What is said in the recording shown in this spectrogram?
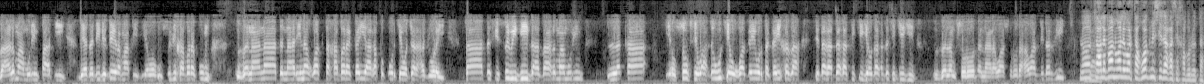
زاړه مامورین پاتې بیا د دې ډیره ماتي یو اصولي خبره کوم زنانه د نارینه وخت خبره کوي هغه په کور کې وجرح جوړي دا د سیسوي دي د زاړه مامورین لکه یو څوک چې واده وکي او غوږی ورته کوي خزه چې دغه دغه سکیږي او دغه د سکیږي ظلم شروع ده ناروا شروع ده اواز به درځي نو طالبان ولې ورته غوږ نسی دغه څه خبرو ته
